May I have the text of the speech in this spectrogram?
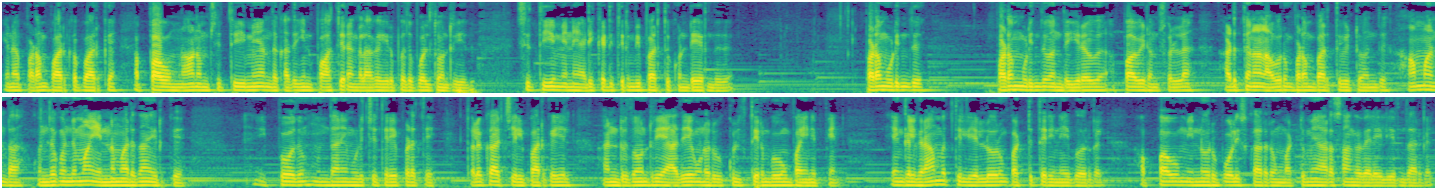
என படம் பார்க்க பார்க்க அப்பாவும் நானும் சித்தியுமே அந்த கதையின் பாத்திரங்களாக இருப்பது போல் தோன்றியது. சித்தியும் என்னை அடிக்கடி திரும்பி பார்த்து கொண்டே இருந்தது. படம் முடிந்து படம் முடிந்து வந்த இரவு அப்பாவிடம் சொல்ல அடுத்த நாள் அவரும் படம் பார்த்து விட்டு வந்து ஆமாண்டா கொஞ்சம் கொஞ்சமாக என்ன மாதிரி தான் இருக்குது இப்போதும் முந்தானை முடிச்ச திரைப்படத்தை தொலைக்காட்சியில் பார்க்கையில் அன்று தோன்றிய அதே உணர்வுக்குள் திரும்பவும் பயணிப்பேன். எங்கள் கிராமத்தில் எல்லோரும் பட்டுத்தறி நெய்பவர்கள் அப்பாவும் இன்னொரு போலீஸ்காரரும் மட்டுமே அரசாங்க வேலையில் இருந்தார்கள்.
